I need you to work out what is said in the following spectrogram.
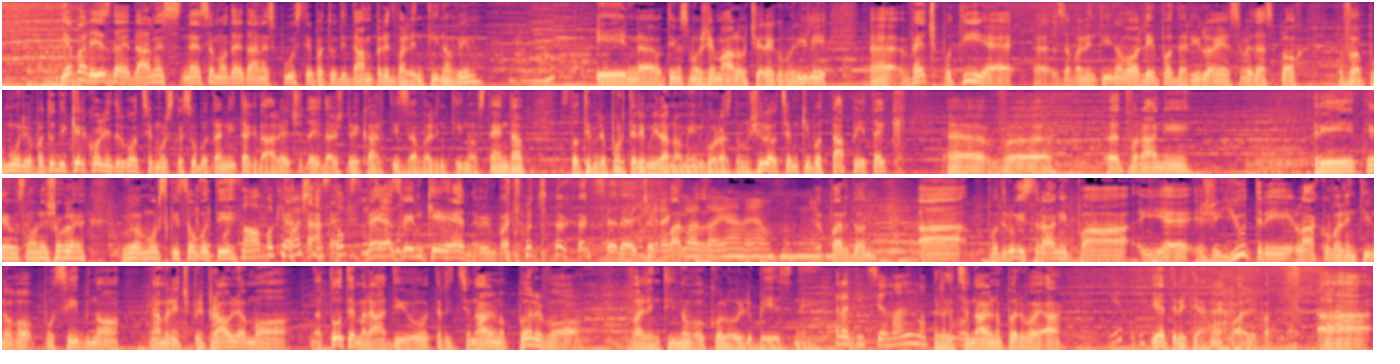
Je pa res, da je danes, ne samo da je danes pust, je pa tudi dan pred Valentinovim. In uh, o tem smo že malo včeraj govorili. Uh, več poti je uh, za Valentinovo, lepo darilo je seveda sploh v Pomorju, pa tudi kjerkoli drugod, se Murska sobota ni tako daleč, da ji daš dve karti za Valentinov stand-up s tem reporterjem Milanom in Gorazdom Žilovcem, ki bo ta petek uh, v uh, dvorani tretje osnovne šole v Murski soboti. Pozabo, ki imaš na stop Ne, jaz vem, kje je, ne vem pa točno, kako se reče. Bi rekla, pardon. da je, ne. Pardon. A, po drugi strani pa je že jutri lahko Valentinovo posebno, namreč pripravljamo na totem radiju tradicionalno prvo Valentinovo kolo ljubezni. Tradicionalno prvo. Tradicionalno prvo, ja. Je tri. Je tretja, ne, hvala lepa. A,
